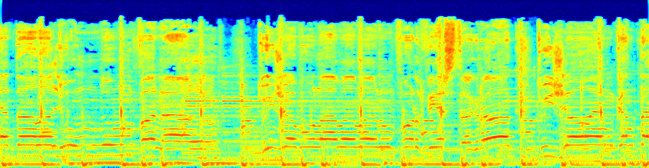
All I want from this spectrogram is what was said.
ballat a la llum d'un fanal, tu i jo volàvem en un Ford Fiesta groc, tu i jo hem cantat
